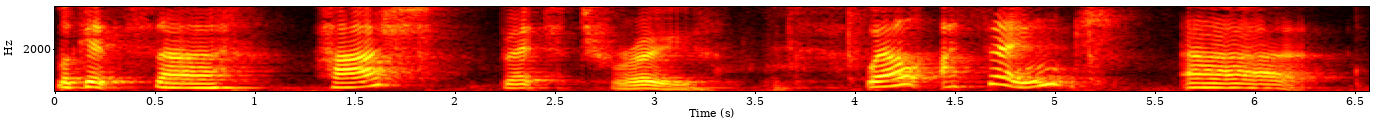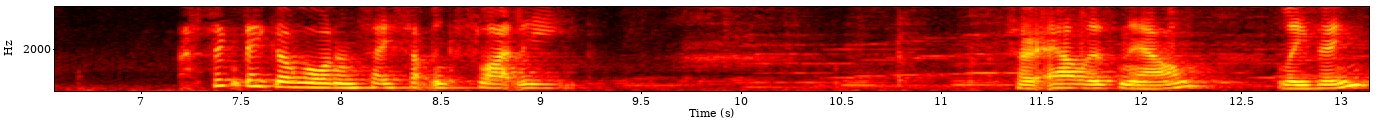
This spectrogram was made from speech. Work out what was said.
Look, it's uh, harsh, but true. Well, I think uh, I think they go on and say something slightly. So Elle is now leaving.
